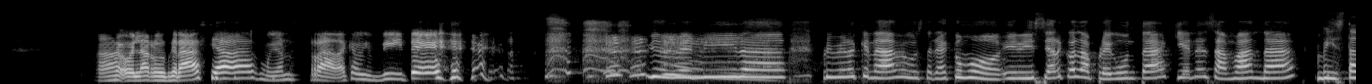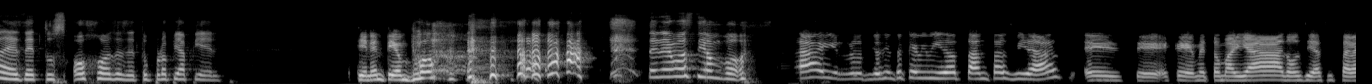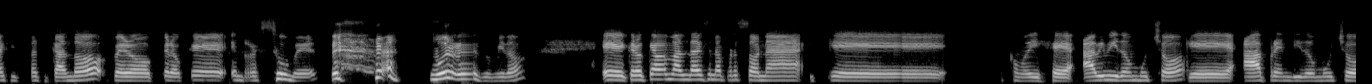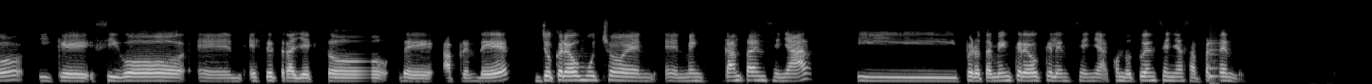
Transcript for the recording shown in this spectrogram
Ah, hola Ruth, gracias, muy honrada que me invite. Bienvenida. Primero que nada, me gustaría como iniciar con la pregunta, ¿quién es Amanda vista desde tus ojos, desde tu propia piel? ¿Tienen tiempo? Tenemos tiempo. Ay, Ruth, yo siento que he vivido tantas vidas este, que me tomaría dos días estar aquí platicando, pero creo que en resumen, muy resumido, eh, creo que Amanda es una persona que, como dije, ha vivido mucho, que ha aprendido mucho y que sigo en este trayecto de aprender. Yo creo mucho en, en me encanta enseñar, y, pero también creo que le enseña, cuando tú enseñas, aprendes.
